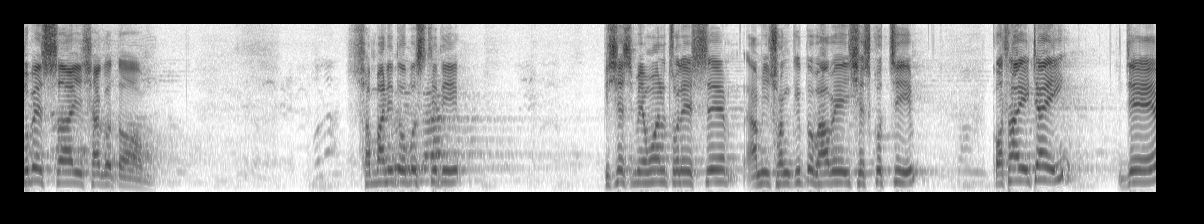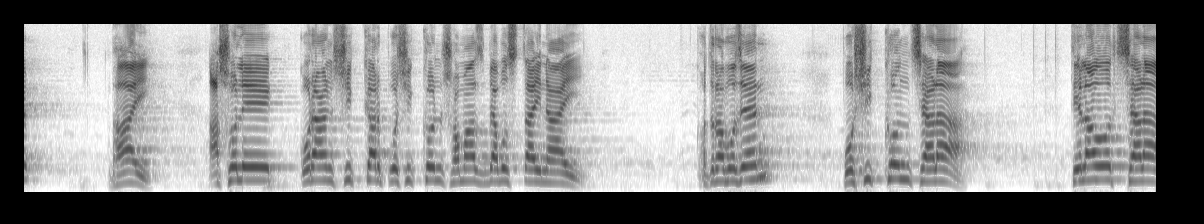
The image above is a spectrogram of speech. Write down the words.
শুভেচ্ছায় স্বাগতম। সম্মানিত উপস্থিতি, বিশেষ মেহমান চলে এসছে, আমি সংক্ষিপ্তভাবেই শেষ করছি। কথা এটাই যে, ভাই, আসলে কোরআন শিক্ষার প্রশিক্ষণ সমাজ ব্যবস্থায় নাই। কতটা বোঝেন? প্রশিক্ষণ ছাড়া তেলাওত ছাড়া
